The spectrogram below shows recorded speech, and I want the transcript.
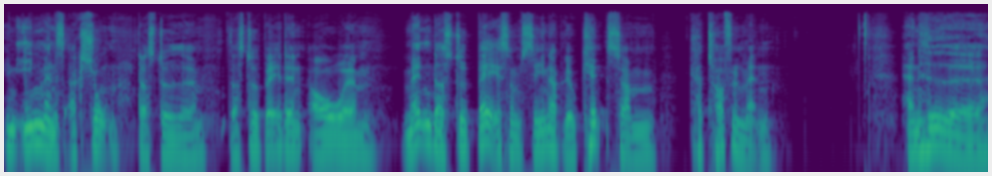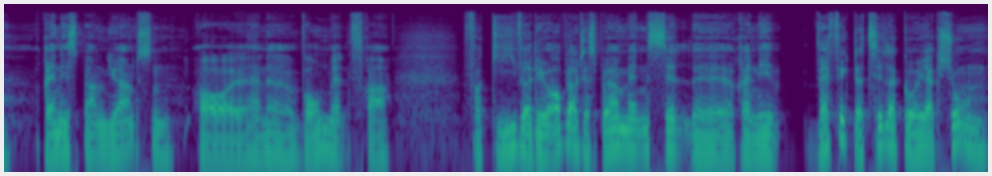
en enmandsaktion, der stod, øh, der stod bag den, og øh, manden, der stod bag, som senere blev kendt som kartoffelmanden, han hed øh, René Spang Jørgensen, og øh, han er vognmand fra, fra Give, og det er jo oplagt at spørge manden selv, øh, René, hvad fik dig til at gå i aktion?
